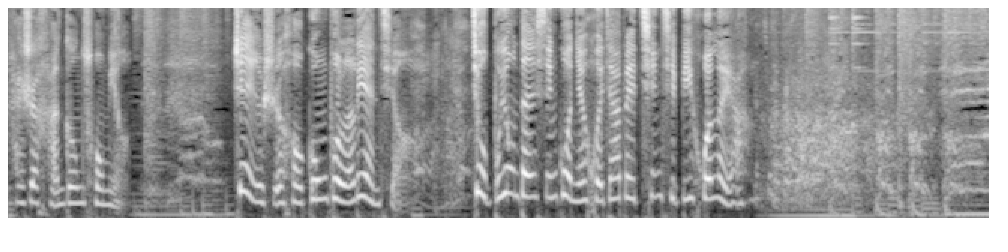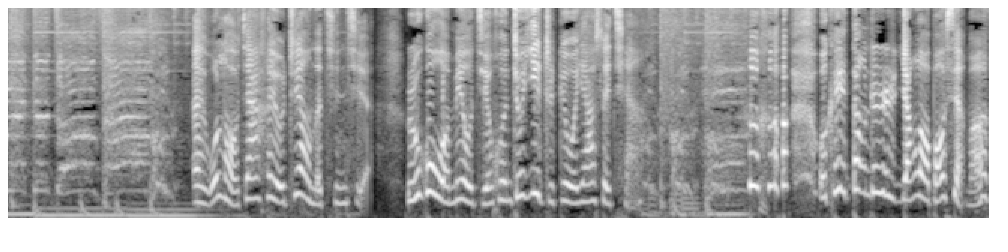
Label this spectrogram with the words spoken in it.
还是韩庚聪明。这个时候公布了恋情，就不用担心过年回家被亲戚逼婚了呀。哎，我老家还有这样的亲戚，如果我没有结婚，就一直给我压岁钱。呵呵，我可以当这是养老保险吗？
